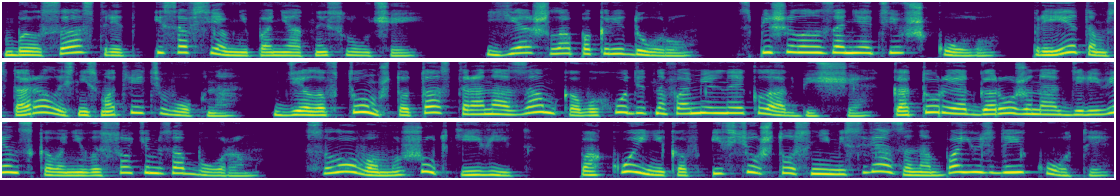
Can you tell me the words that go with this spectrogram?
Был Састрид и совсем непонятный случай. Я шла по коридору, спешила на занятия в школу, при этом старалась не смотреть в окна. Дело в том, что та сторона замка выходит на фамильное кладбище, которое отгорожено от деревенского невысоким забором. Словом, жуткий вид. Покойников и все, что с ними связано, боюсь да икоты.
